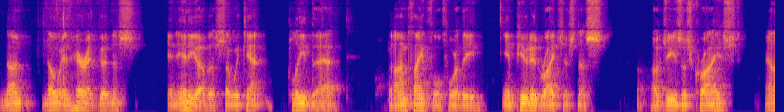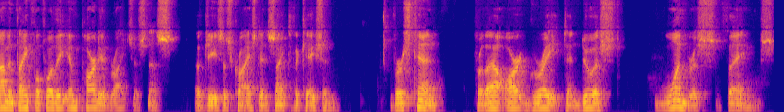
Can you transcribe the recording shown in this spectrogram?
None, no inherent goodness in any of us, so we can't plead that. But I'm thankful for the imputed righteousness of Jesus Christ. And I'm thankful for the imparted righteousness of Jesus Christ in sanctification. Verse 10 For thou art great and doest wondrous things.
